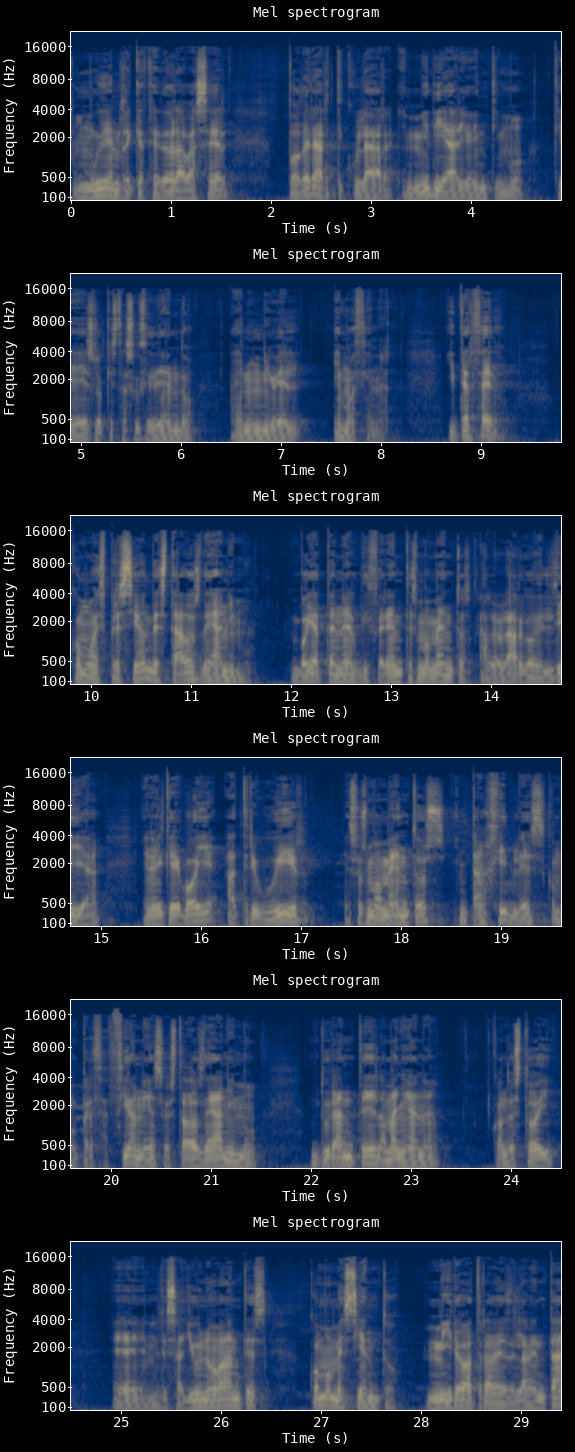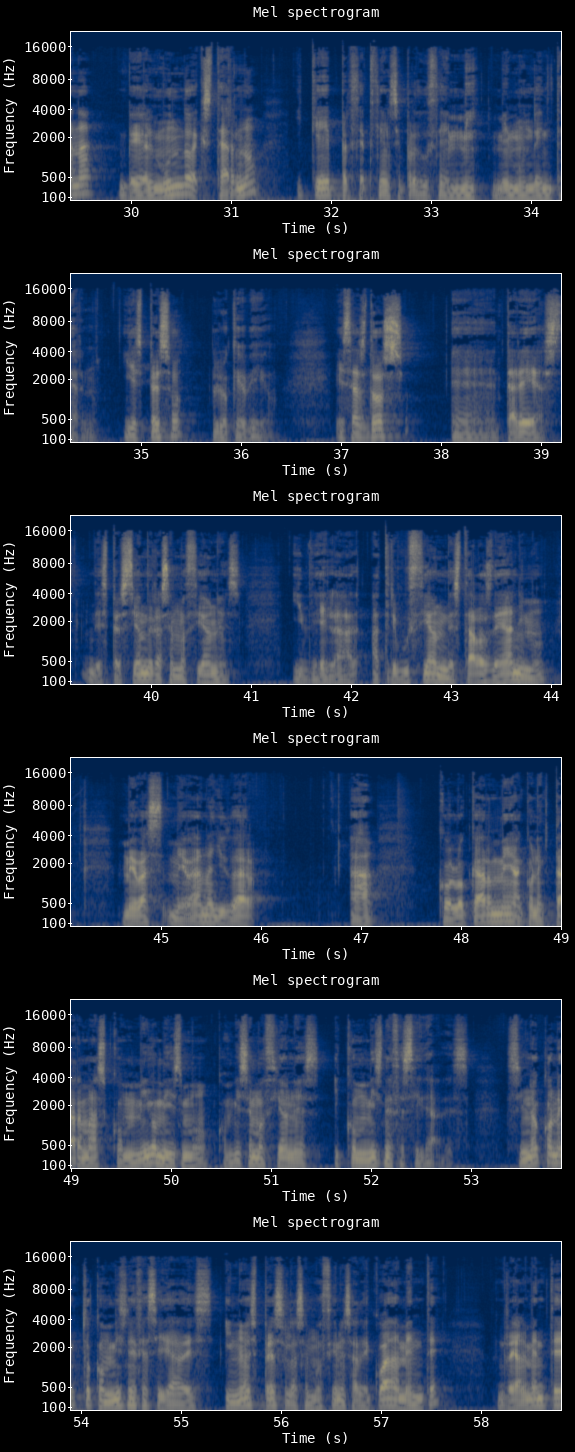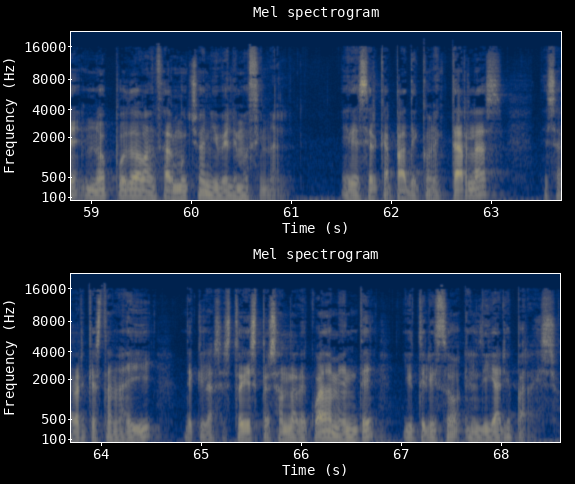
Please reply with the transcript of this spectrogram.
muy enriquecedora va a ser poder articular en mi diario íntimo qué es lo que está sucediendo en un nivel emocional. Y tercero, como expresión de estados de ánimo. Voy a tener diferentes momentos a lo largo del día en el que voy a atribuir esos momentos intangibles como percepciones o estados de ánimo durante la mañana, cuando estoy en el desayuno antes, cómo me siento. Miro a través de la ventana, veo el mundo externo y qué percepción se produce en mí, mi mundo interno, y expreso lo que veo. Esas dos eh, tareas de expresión de las emociones y de la atribución de estados de ánimo me, me van a ayudar a colocarme, a conectar más conmigo mismo, con mis emociones y con mis necesidades. Si no conecto con mis necesidades y no expreso las emociones adecuadamente, realmente no puedo avanzar mucho a nivel emocional. He de ser capaz de conectarlas de saber que están ahí, de que las estoy expresando adecuadamente y utilizo el diario para eso.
